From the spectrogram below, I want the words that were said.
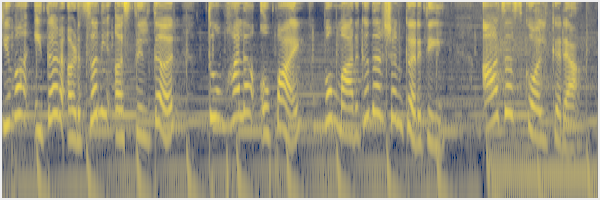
किंवा इतर अडचणी असतील तर तुम्हाला उपाय व मार्गदर्शन करतील. आजच कॉल करा.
